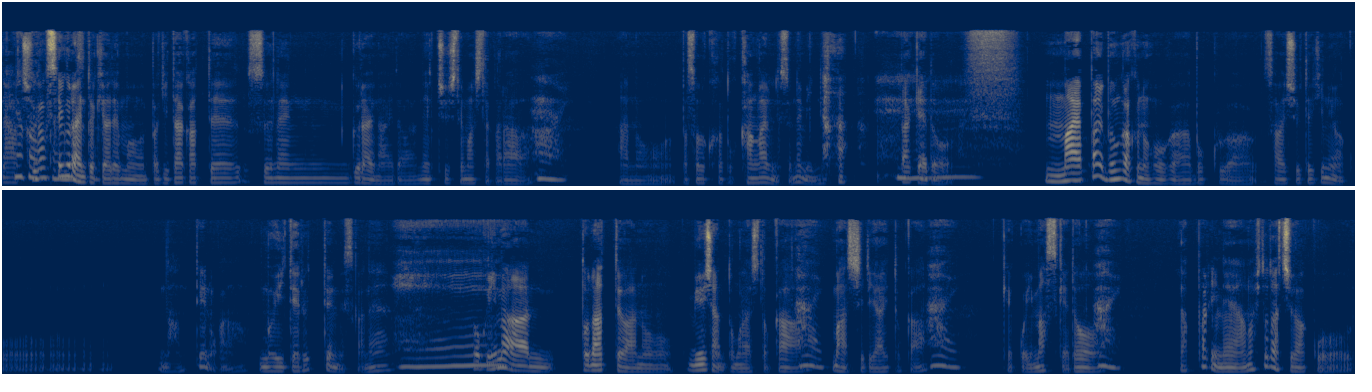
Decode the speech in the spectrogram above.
中学生ぐらいの時はでもやっぱギター買って数年ぐらいの間は熱中してましたから、はい、あのやっぱそういうこと考えるんですよねみんな。だけど。まあやっぱり文学の方が僕は最終的にはこうなんていうのかな。向いてるっていうんですかね。僕今となってはあのミュージシャンの友達とか、はい、まあ知り合いとか、はい、結構いますけど、やっぱりねあの人たちはこう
